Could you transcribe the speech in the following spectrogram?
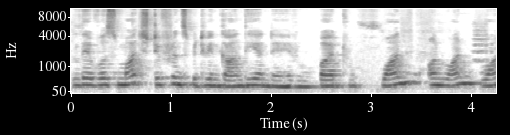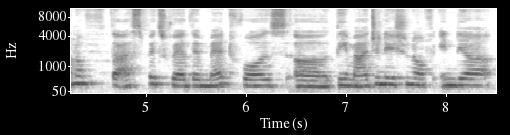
there was much difference between Gandhi and Nehru, but one on one one of the aspects where they met was uh, the imagination of India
